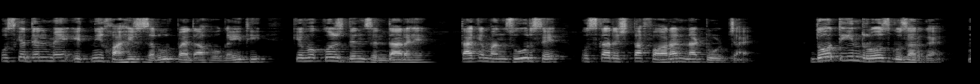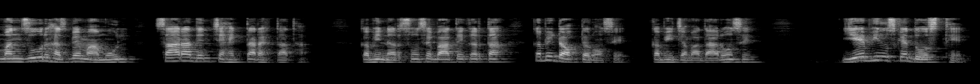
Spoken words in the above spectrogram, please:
اس کے دل میں اتنی خواہش ضرور پیدا ہو گئی تھی کہ وہ کچھ دن زندہ رہے تاکہ منظور سے اس کا رشتہ فوراً نہ ٹوٹ جائے۔ دو تین روز گزر گئے۔ منظور حسب معمول سارا دن چہکتا رہتا تھا۔ کبھی نرسوں سے باتیں کرتا، کبھی ڈاکٹروں سے، کبھی جماداروں سے۔ یہ بھی اس کے دوست تھے۔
